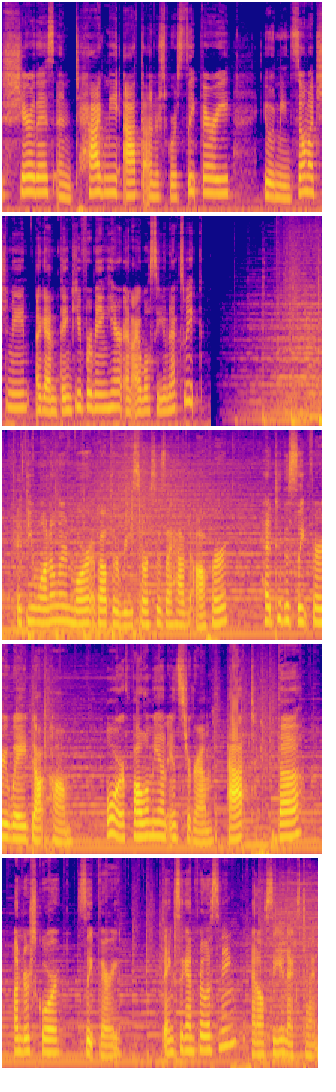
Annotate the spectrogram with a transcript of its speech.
share this, and tag me at the underscore sleep fairy. It would mean so much to me. Again, thank you for being here, and I will see you next week. If you want to learn more about the resources I have to offer, head to thesleepfairyway.com or follow me on Instagram at the underscore sleep fairy. Thanks again for listening, and I'll see you next time.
